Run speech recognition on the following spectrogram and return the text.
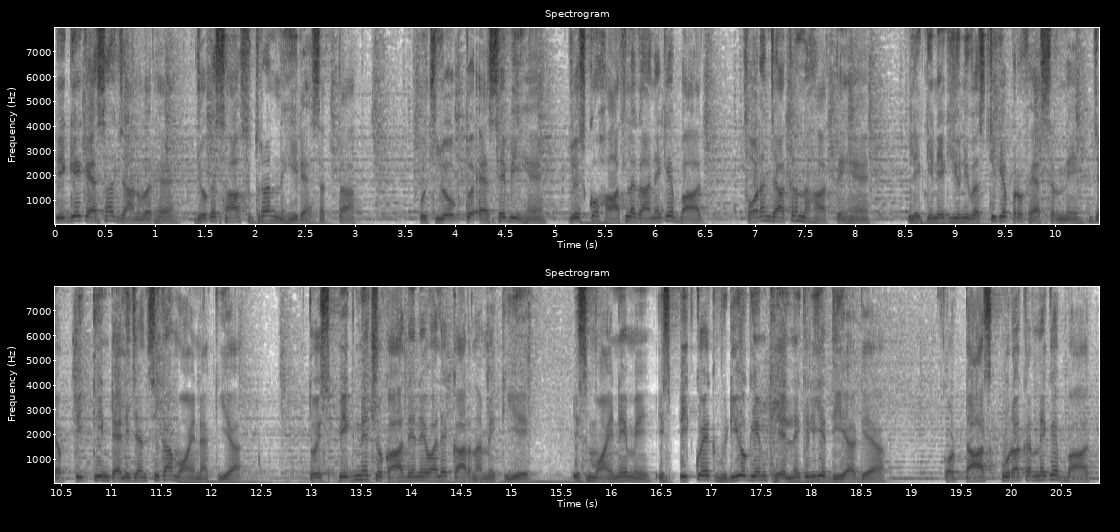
पिग एक ऐसा जानवर है जो कि साफ़ सुथरा नहीं रह सकता। कुछ लोग तो ऐसे भी हैं जो इसको हाथ लगाने के बाद फ़ौरन जाकर नहाते हैं। लेकिन एक यूनिवर्सिटी के प्रोफेसर ने जब पिग की इंटेलिजेंसी का मुआयना किया तो इस पिग ने चुका देने वाले कारनामे किए। इस मुआयने में इस पिग को एक वीडियो गेम खेलने के लिए दिया गया। और टास्क पूरा करने के बाद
